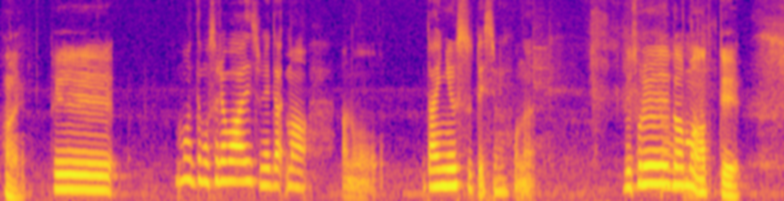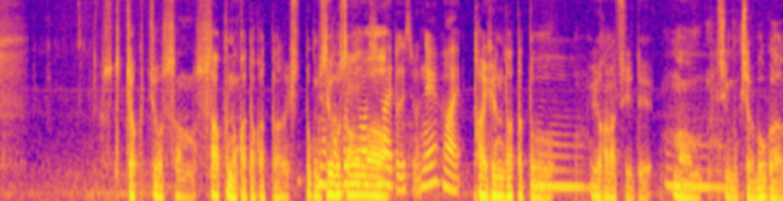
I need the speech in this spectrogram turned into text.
はい、でまあでもそれはあれですね。だまああの大ニュースですよ、このでそれがまああって寂聴さんのスタッフの方々特に瀬尾さんは大変だったとうんいう話で、まあ、新聞記者の僕が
